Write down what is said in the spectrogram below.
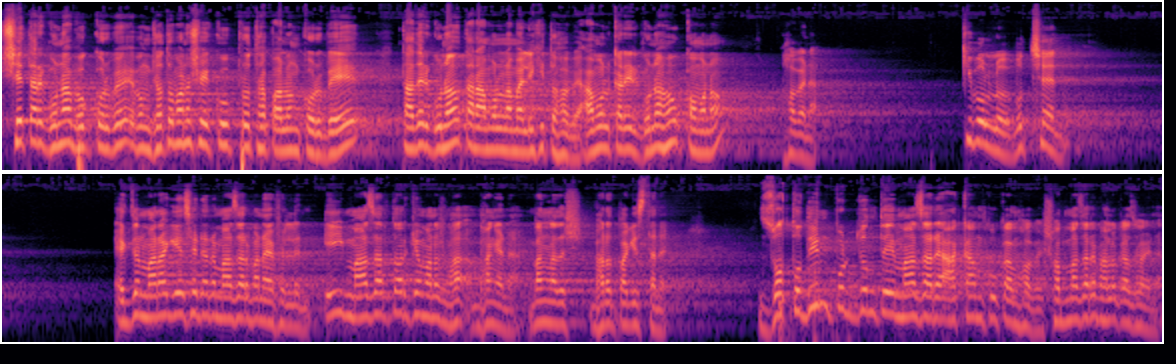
সে তার গুণা ভোগ করবে এবং যত মানুষ এই কুপ্রথা পালন করবে, তাদের গুণাও তার আমল নামায় লিখিত হবে। আমলকারীর গুণাও কমানো হবে না। কি বলল, বুঝছেন? একজন মারা গিয়েছে এটা মাজার বানায় ফেললেন। এই মাজার তো আর কেউ মানুষ ভাঙে না, বাংলাদেশ, ভারত, পাকিস্তানে। যতদিন পর্যন্ত এই মাজারে আকাম কুকাম হবে, সব মাজারে ভালো কাজ হয় না।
